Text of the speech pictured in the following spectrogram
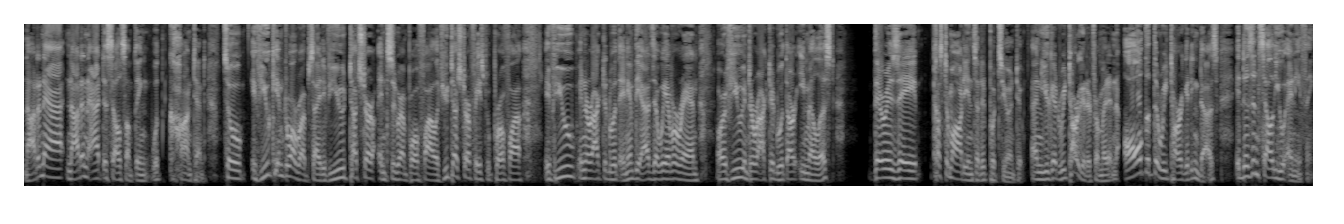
Not an ad, not an ad to sell something with content. So if you came to our website, if you touched our Instagram profile, if you touched our Facebook profile, if you interacted with any of the ads that we ever ran, or if you interacted with our email list, there is a custom audience that it puts you into and you get retargeted from it. And all that the retargeting does, it doesn't sell you anything.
